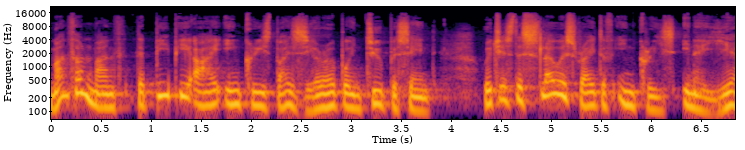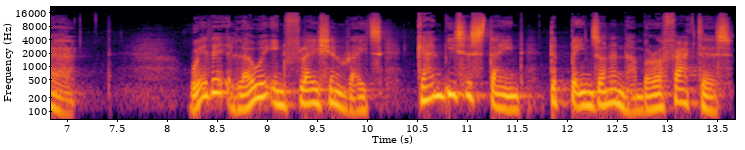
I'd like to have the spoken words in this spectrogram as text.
Month on month, the PPI increased by 0.2%, which is the slowest rate of increase in a year. Whether lower inflation rates can be sustained depends on a number of factors.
